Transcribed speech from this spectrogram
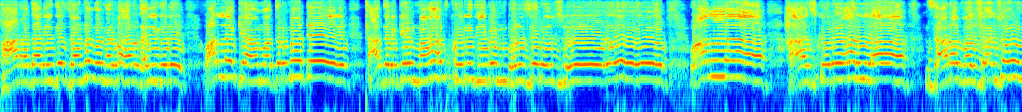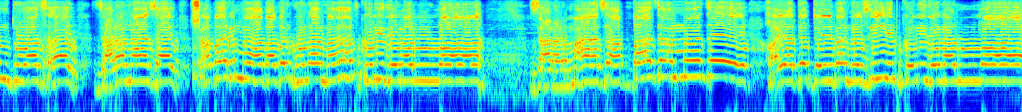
ফারাদারিতে জনগণের ফারাদারি করে আমাদের মাঠে তাদেরকে মাফ করে দিবেন বলছে রসুল। আল্লাহ, হাজ করে আল্লাহ, যারা প্রশাসন দোয়া চায়, যারা না চায়, সবার মা বাবার গুণা মাফ করে দেন আল্লাহ। যারার মাঝে আব্বা জামাজে হয়াতে দইবা নসিব করি দেন আল্লাহ।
